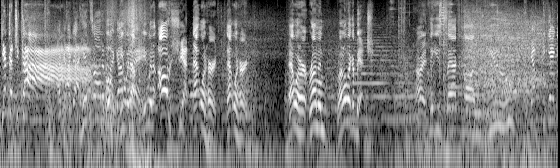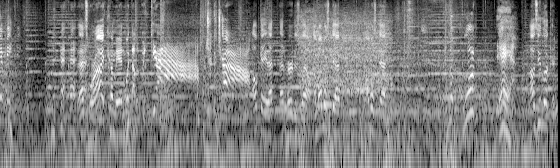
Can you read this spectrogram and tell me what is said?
Yakachika! I, got- I got hits on him Oh, and I oh, got he went up. away. He went up. Oh shit! That one hurt. That one hurt. That one hurt. Running, running like a bitch. All right, I think he's back on you. Yep, you can't get me. That's where I come in with the! Okay, that, that hurt as well. I'm almost dead. Almost dead. Yeah. How's he looking?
